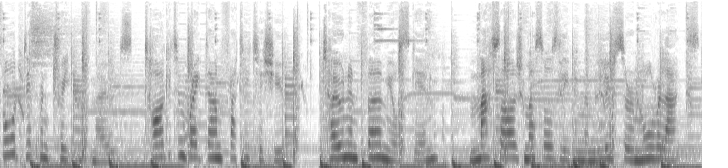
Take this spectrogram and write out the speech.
Four different treatment modes target and break down fatty tissue, tone and firm your skin, massage muscles leaving them looser and more relaxed,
